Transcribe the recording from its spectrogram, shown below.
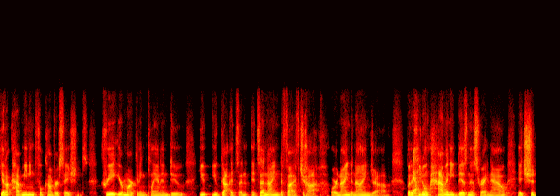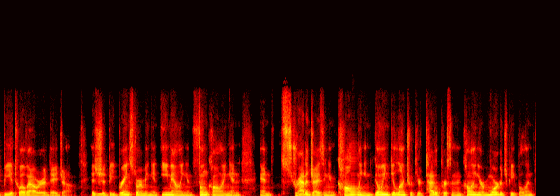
get have meaningful conversations create your marketing plan and do you you got it's an it's a 9 to 5 job or 9 to 9 job but yeah. if you don't have any business right now it should be a 12 hour a day job it mm-hmm. should be brainstorming and emailing and phone calling and and strategizing and calling and going to lunch with your title person and calling your mortgage people and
